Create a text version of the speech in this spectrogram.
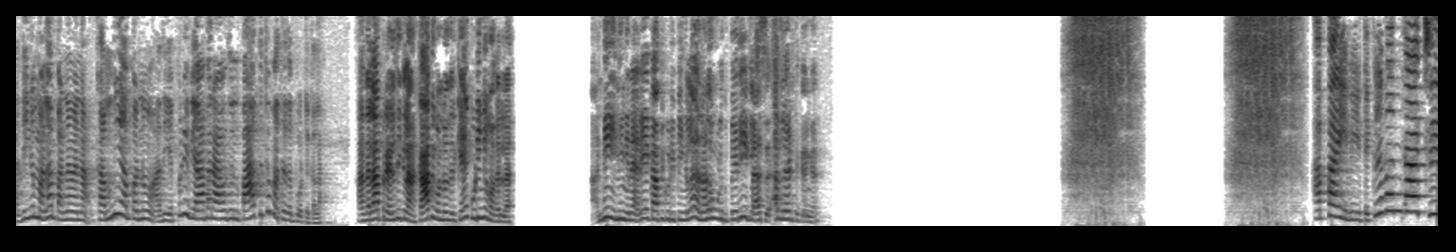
அதிகமாலாம் பண்ண வேணாம். கம்மியாக பண்ணுவோம் அது எப்படி வியாபாரம் ஆகுதுன்னு பார்த்துட்டு மற்றதை போட்டுக்கலாம். அதெல்லாம் அப்புறம் எழுதிக்கலாம். காப்பி கொண்டு வந்திருக்கேன். குடிங்க முதல்ல. நீ நீங்க நிறைய காப்பி குடிப்பீங்களா? அதனால உங்களுக்கு பெரிய கிளாஸ் அதுல எடுத்துக்கோங்க. அப்பாயி வீட்டுக்கு வந்தாச்சு.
